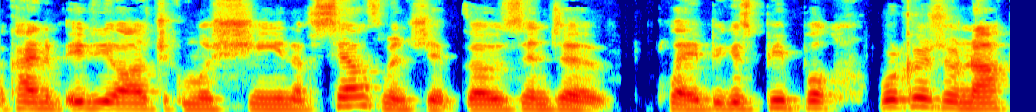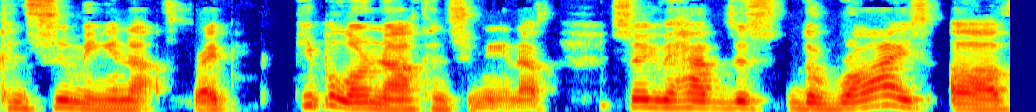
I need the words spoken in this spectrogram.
a kind of ideological machine of salesmanship goes into play because people, workers, are not consuming enough. Right? People are not consuming enough. So you have this the rise of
